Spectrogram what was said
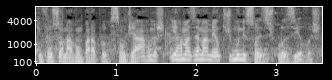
que funcionavam para a produção de armas e armazenamento de munições explosivas.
